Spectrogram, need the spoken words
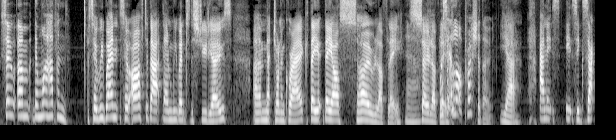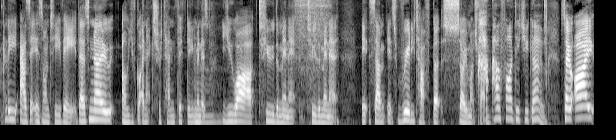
So, um, then what happened? So we went, so after that, then we went to the studios. Um, met John and Gregg. They they are so lovely, so lovely. Was it a lot of pressure though? Yeah. And it's it's exactly as it is on TV. There's no oh you've got an extra 10 15 minutes. You are to the minute, to the minute. It's um it's really tough but so much fun. How far did you go? So I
